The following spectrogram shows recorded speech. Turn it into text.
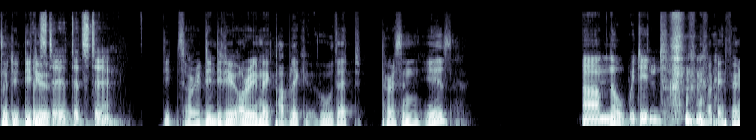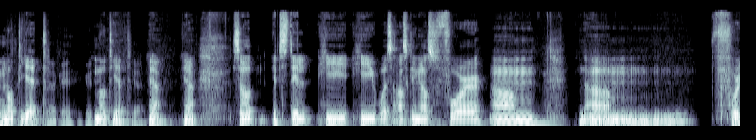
So did, did that's you? The, that's the. Did, sorry, did, did you already make public who that person is? Um, no, we didn't. Okay, fair enough. Not yet. Okay, good. Not yet. Yeah. Yeah. yeah, So it's still he. He was asking us for um, um, for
